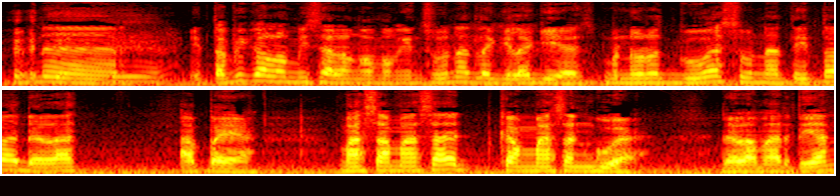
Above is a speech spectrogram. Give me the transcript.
Bener. Iya. Eh, Tapi kalau misalnya ngomongin sunat lagi-lagi ya, menurut gua sunat itu adalah apa ya? Masa-masa kemasan gua. Dalam artian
